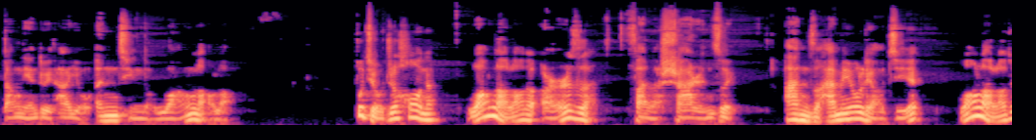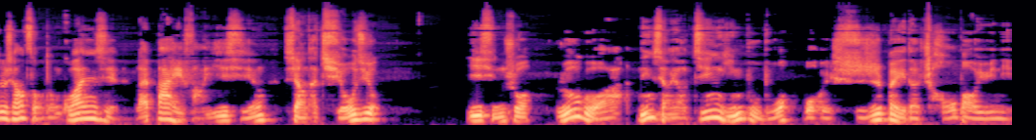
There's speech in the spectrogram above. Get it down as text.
当年对他有恩情的王姥姥。不久之后呢，王姥姥的儿子犯了杀人罪，案子还没有了结，王姥姥就想走动关系来拜访一行，向他求救。一行说。如果啊，您想要金银不薄，我会十倍的酬报于你。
